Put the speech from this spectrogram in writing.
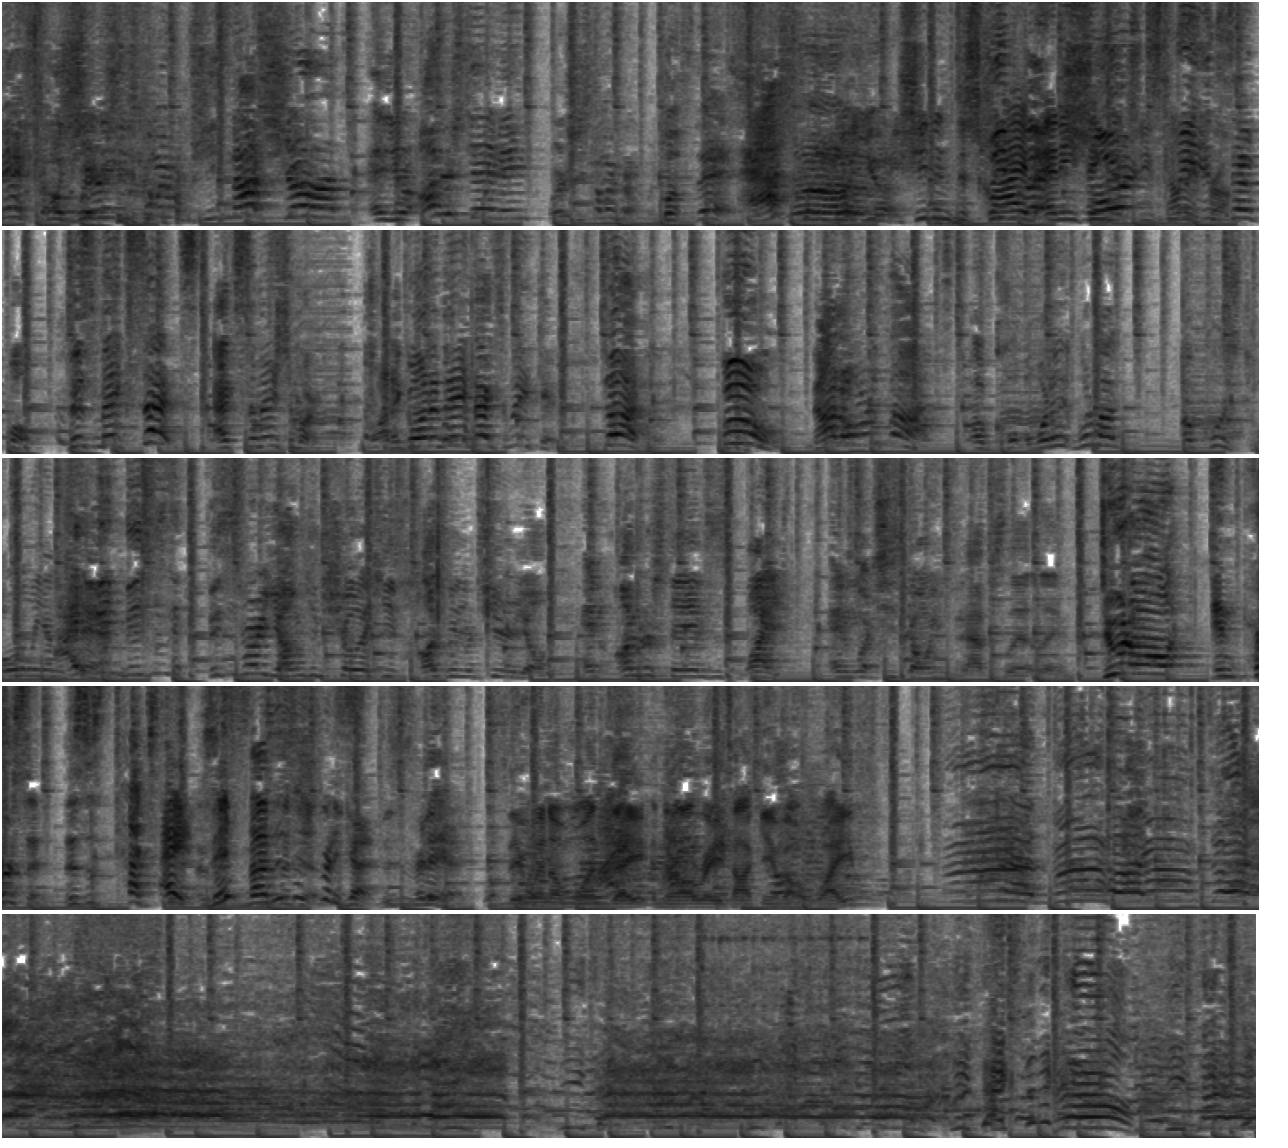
this of oh, where she's coming from. She's not sure, and you're understanding where she's coming from. Which But- is this. Ask her. You, she didn't describe Keep anything short, that she's coming sweet from. and simple. This makes sense! Exclamation mark. Want to go on a date next weekend? Done. Boom. Not overthought. Of course. What? What about? Of course, totally understand. I think this is this is where Young can show that he's husband material and understands his wife and what she's going through. Absolutely. Do it all in person. This is texting. hey, this, this is this is pretty good. This is pretty good. They went on one date and they're already talking about wife. He texted the girl. He texted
